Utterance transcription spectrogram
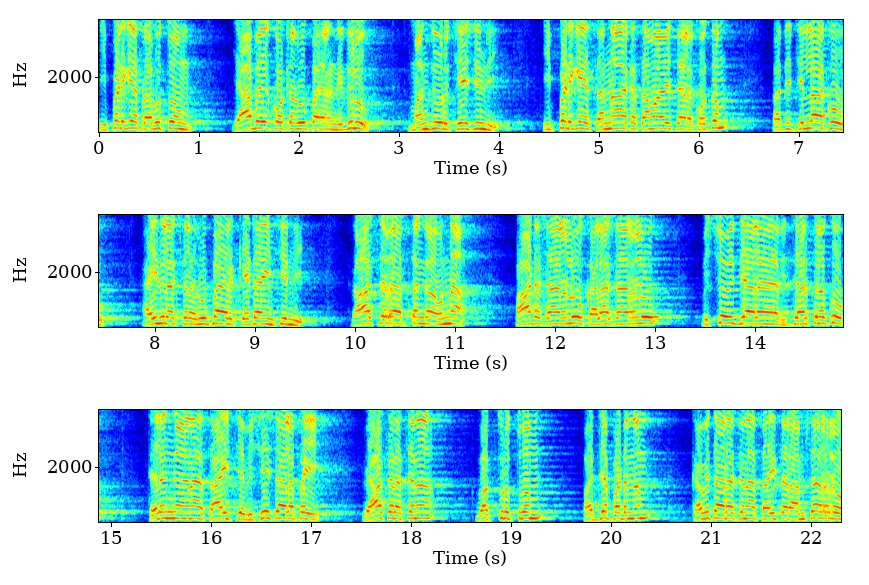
ఇప్పటికే ప్రభుత్వం యాభై కోట్ల రూపాయల నిధులు మంజూరు చేసింది. ఇప్పటికే సన్నాహక సమావేశాల కోసం ప్రతి జిల్లాకు ఐదు లక్షల రూపాయలు కేటాయించింది. రాష్ట్ర వ్యాప్తంగా ఉన్న పాఠశాలలు కళాశాలలు విశ్వవిద్యాలయ విద్యార్థులకు తెలంగాణ సాహిత్య విశేషాలపై వ్యాసరచన వక్తృత్వం పద్య పఠనం కవితా రచన తదితర అంశాలలో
